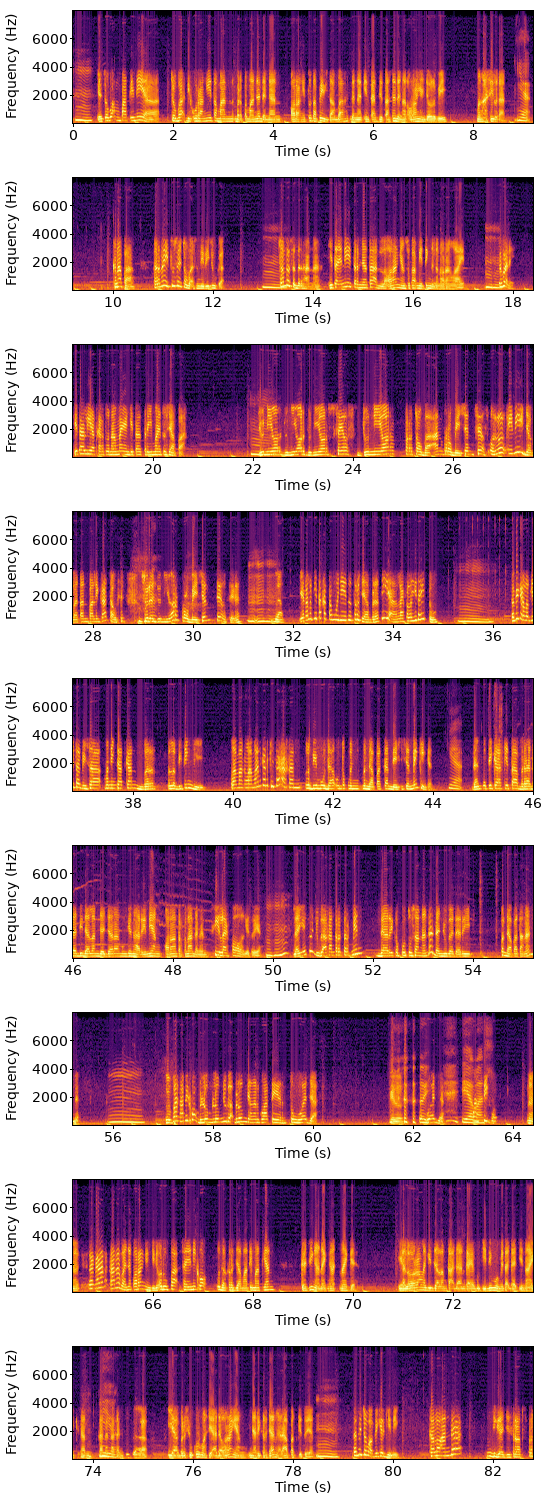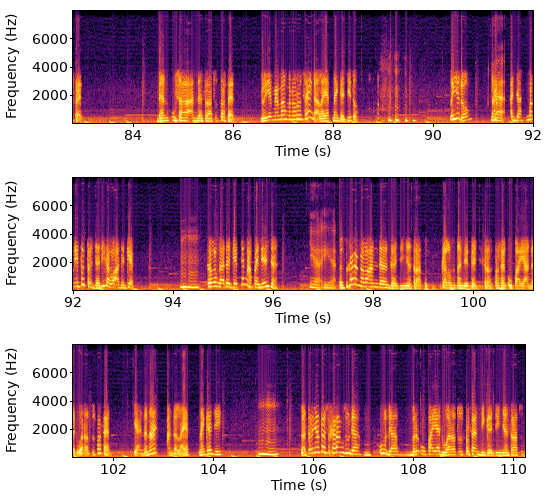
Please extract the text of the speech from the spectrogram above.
Hmm. Ya coba empat ini ya coba dikurangi teman bertemannya dengan orang itu tapi ditambah dengan intensitasnya dengan orang yang jauh lebih menghasilkan. Ya. Yeah. Kenapa? Karena itu saya coba sendiri juga. Hmm. Contoh sederhana, kita ini ternyata adalah orang yang suka meeting dengan orang lain. Hmm. Coba deh, kita lihat kartu nama yang kita terima itu siapa? Hmm. Junior, junior, junior, sales, junior, percobaan, probation, sales. Oh, ini jabatan paling kacau. Sudah junior, probation, sales ya kan? Hmm. hmm, hmm. Nah, ya kalau kita ketemunya itu terus ya berarti ya level kita itu. Hmm. Tapi kalau kita bisa meningkatkan ber lebih tinggi, lama kelamaan kan kita akan lebih mudah untuk mendapatkan decision making kan. Yeah. Dan ketika kita berada di dalam jajaran mungkin hari ini yang orang terkenal dengan C level gitu ya. Mm-hmm. Nah itu juga akan tercermin dari keputusan anda dan juga dari pendapatan anda. Mm. Lupa tapi kok belum belum juga belum jangan khawatir tunggu aja. Gitu tunggu aja. Iya Pasti mas. kok. Nah karena karena banyak orang yang gini, aduh pak saya ini kok udah kerja mati-matian gaji nggak naik naik ya ya lo orang lagi dalam keadaan kayak begini mau minta gaji naik kan iya. kadang-kadang iya. juga ya bersyukur masih ada orang yang nyari kerjaan nggak dapat gitu ya mm. tapi coba pikir gini kalau anda digaji 100% dan usaha anda 100% lo ya memang menurut saya nggak layak naik gaji tuh lo iya dong yeah. adjustment itu terjadi kalau ada gap mm-hmm. kalau nggak ada gapnya ngapain dia aja Iya, iya. Dan sekarang kalau Anda gajinya 100, kalau Anda gaji 100%, upaya Anda 200%, ya Anda naik, Anda layak naik gaji. Mm -hmm. Nah ternyata sekarang sudah udah berupaya 200% di gajinya 100%.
